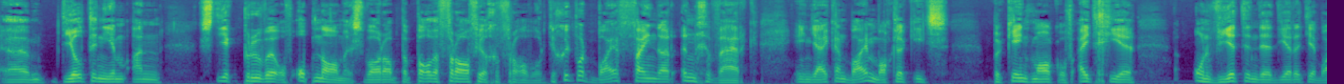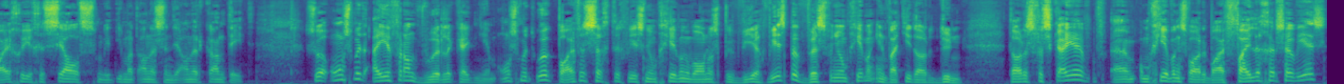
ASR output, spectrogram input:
ehm um, deel te neem aan steekproewe of opnames waar daar bepaalde vrae vir jou gevra word. Die goed word baie fyn daar ingewerk en jy kan baie maklik iets bekend maak of uitgee onwetende deurdat jy baie goeie gesels met iemand anders aan die ander kant het. So ons moet eie verantwoordelikheid neem. Ons moet ook baie versigtig wees in die omgewing waarin ons beweeg. Wees bewus van jou omgewing en wat jy daar doen. Daar is verskeie um, omgewings waar dit baie veiliger sou wees,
